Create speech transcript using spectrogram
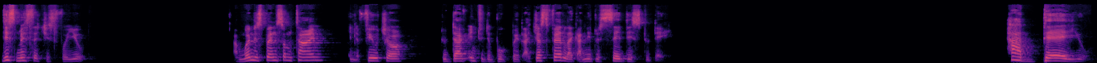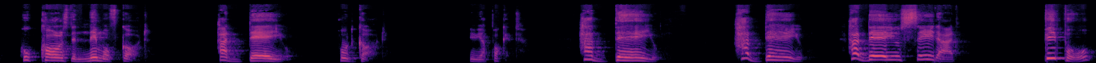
This message is for you. I'm going to spend some time in the future to dive into the book, but I just felt like I need to say this today. How dare you, who calls the name of God? How dare you put God in your pocket. How dare you? How dare you? How dare you say that people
